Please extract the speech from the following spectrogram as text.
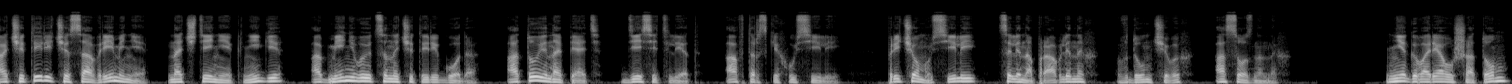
А 4 часа времени на чтение книги обмениваются на 4 года, а то и на 5-10 лет авторских усилий, причем усилий целенаправленных, вдумчивых, осознанных. Не говоря уж о том,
